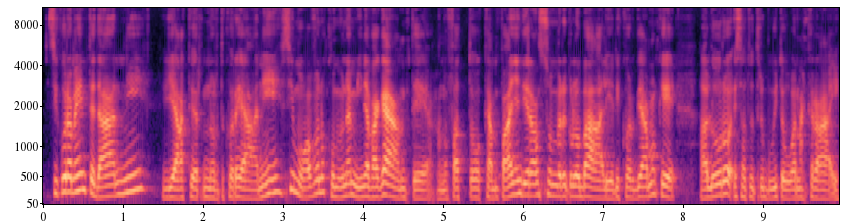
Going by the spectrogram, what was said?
sicuramente da anni gli hacker nordcoreani si muovono come una mina vagante, hanno fatto campagne di ransomware globali, ricordiamo che a loro è stato attribuito WannaCry,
